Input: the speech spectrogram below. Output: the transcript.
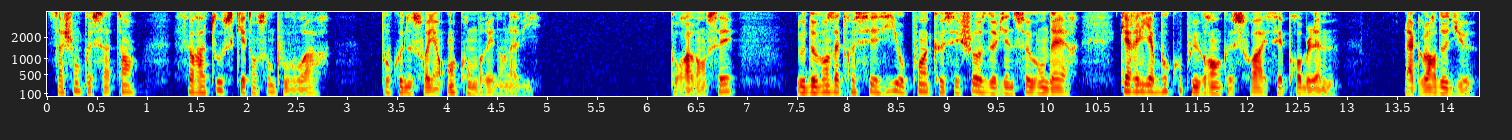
Sachons que Satan fera tout ce qui est en son pouvoir pour que nous soyons encombrés dans la vie. Pour avancer, nous devons être saisis au point que ces choses deviennent secondaires, car il y a beaucoup plus grand que soi et ses problèmes, la gloire de Dieu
